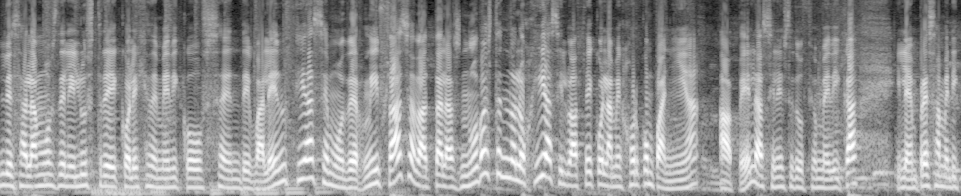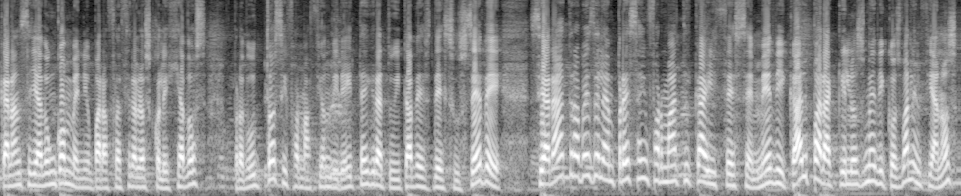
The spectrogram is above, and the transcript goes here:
Les hablamos del ilustre Colegio de Médicos de Valencia. Se moderniza, se adapta a las nuevas tecnologías y lo hace con la mejor compañía, Apple. Así la institución médica y la empresa americana han sellado un convenio para ofrecer a los colegiados productos y formación directa y gratuita desde su sede. Se hará a través de la empresa informática ICS Medical para que los médicos valencianos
